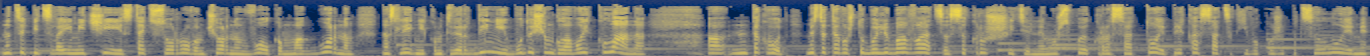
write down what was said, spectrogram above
нацепить свои мечи и стать суровым черным волком Макгорном, наследником твердыни и будущим главой клана. А, так вот, вместо того, чтобы любоваться сокрушительной мужской красотой, прикасаться к его коже поцелуями,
